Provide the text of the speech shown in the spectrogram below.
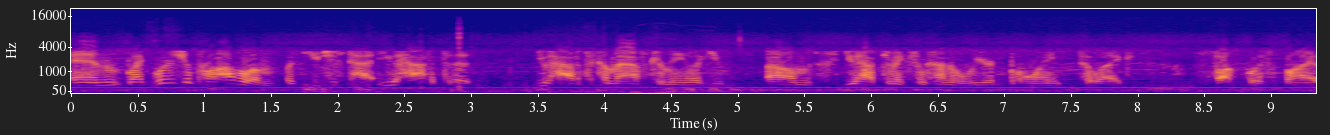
And, like, what is your problem? Like, you just ha- you have to you have to come after me. Like you, um, you have to make some kind of weird point to like fuck with my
